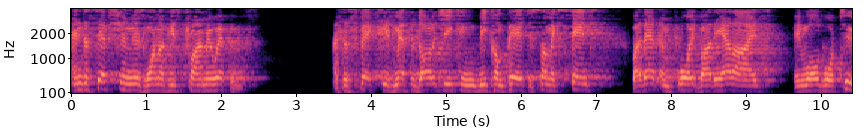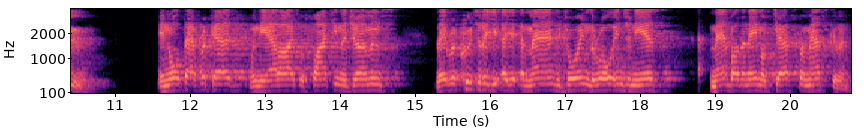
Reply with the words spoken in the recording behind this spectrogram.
and deception is one of his primary weapons. I suspect his methodology can be compared to some extent by that employed by the Allies in World War II. In North Africa, when the Allies were fighting the Germans, they recruited a, a, a man who joined the Royal Engineers, a man by the name of Jasper Maskelyne.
